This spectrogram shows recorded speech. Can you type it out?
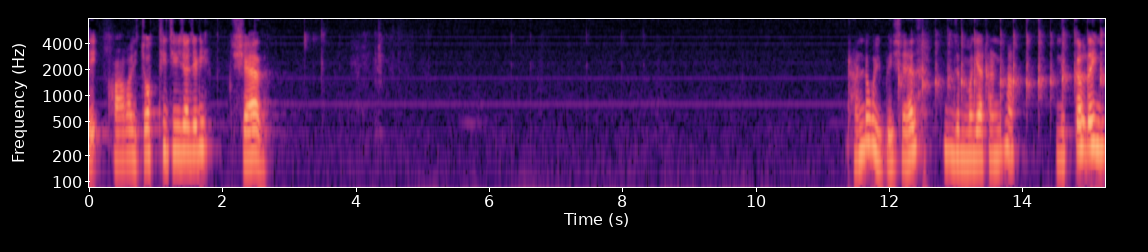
ਤੇ ਆਹ ਵਾਲੀ ਚੌਥੀ ਚੀਜ਼ ਆ ਜਿਹੜੀ, ਸ਼ਹਿਦ। ਠੰਡ ਹੋਈ ਪਈ ਸ਼ਾਇਦ ਜੰਮ ਗਿਆ ਠੰਡ ਨਾਲ, ਨਿਕਲਦਾ ਹੀ ਨਹੀਂ।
